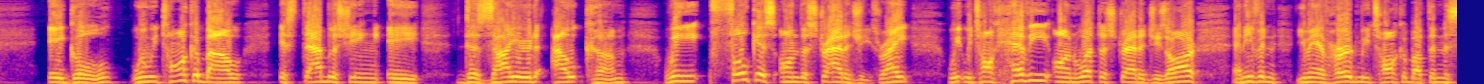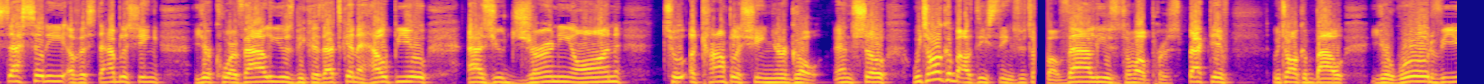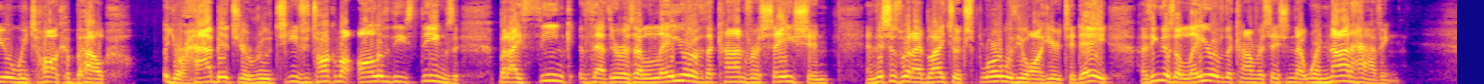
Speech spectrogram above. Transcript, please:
a goal, when we talk about establishing a desired outcome, we focus on the strategies, right? We, we talk heavy on what the strategies are. And even you may have heard me talk about the necessity of establishing your core values because that's going to help you as you journey on to accomplishing your goal. And so we talk about these things. We talk about values, we talk about perspective, we talk about your worldview, we talk about your habits, your routines. We talk about all of these things, but I think that there is a layer of the conversation, and this is what I'd like to explore with you all here today. I think there's a layer of the conversation that we're not having.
